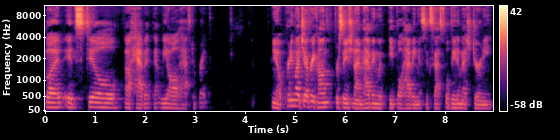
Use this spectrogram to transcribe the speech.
but it's still a habit that we all have to break. You know, pretty much every conversation I'm having with people having a successful data mesh journey,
